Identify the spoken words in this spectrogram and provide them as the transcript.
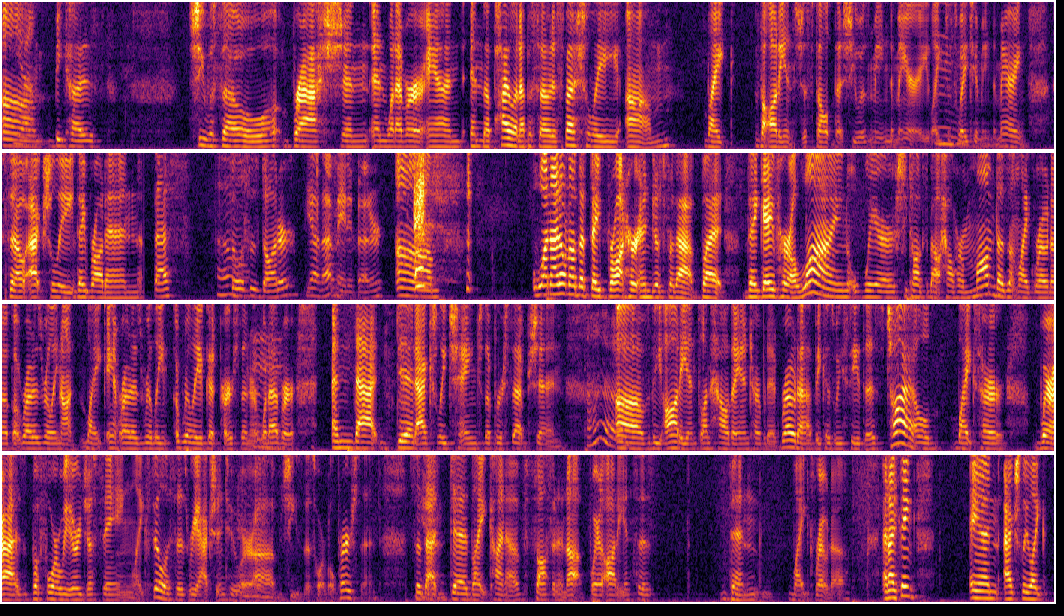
um, because she was so brash and, and whatever. And in the pilot episode, especially, um, like the audience just felt that she was mean to Mary, like just way too mean to Mary. So actually, they brought in Bess, Oh. Phyllis's daughter. Yeah, that made it better. Um, one, I don't know that they brought her in just for that, but they gave her a line where she talks about how her mom doesn't like Rhoda, but Rhoda's really not like Aunt Rhoda's really really a good person or mm. whatever, and that did actually change the perception oh. of the audience on how they interpreted Rhoda because we see this child likes her, whereas before we were just seeing like Phyllis's reaction to her mm. of she's this horrible person. So that did like kind of soften it up where the audiences then liked Rhoda. And I think and actually like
